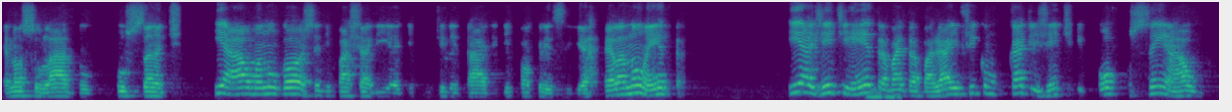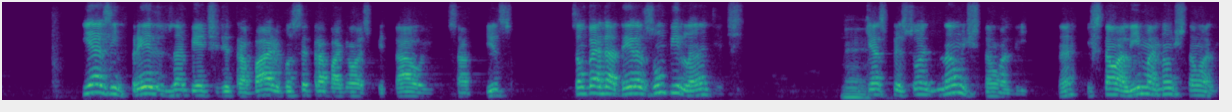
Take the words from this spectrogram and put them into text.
é nosso lado pulsante. E a alma não gosta de baixaria, de utilidade, de hipocrisia. Ela não entra. E a gente entra, vai trabalhar e fica um bocado de gente de corpo sem alma. E as empresas, os ambientes de trabalho, você trabalha em um hospital e sabe disso, são verdadeiras zumbilândias, é. que as pessoas não estão ali. Né? Estão ali, mas não estão ali.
